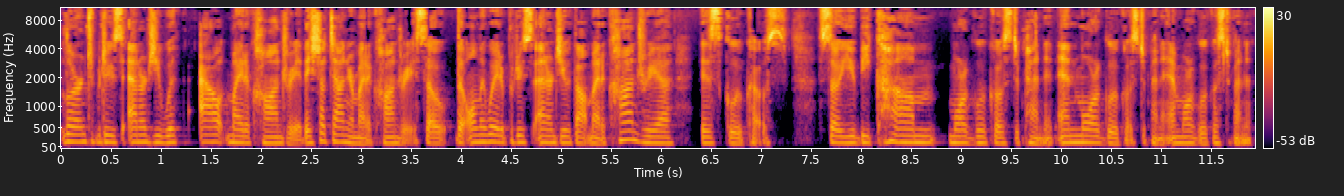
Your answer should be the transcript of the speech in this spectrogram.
learn to produce energy without mitochondria. They shut down your mitochondria. So the only way to produce energy without mitochondria is glucose. So you become more glucose dependent and more glucose dependent and more glucose dependent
